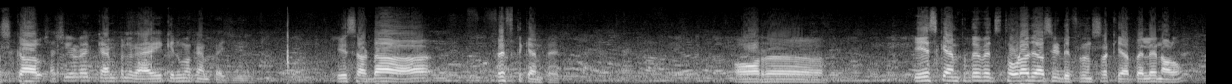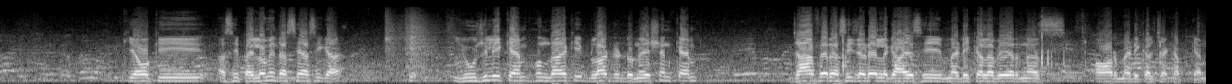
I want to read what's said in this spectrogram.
ਸਤਿ ਸ਼੍ਰੀ ਅਕਾਲ। ਅਸੀਂ ਜਿਹੜਾ ਕੈਂਪ ਲਗਾਇਆ ਇਹ ਕਿੰਨਵਾਂ ਕੈਂਪ ਹੈ ਜੀ? ਇਹ ਸਾਡਾ 5th ਕੈਂਪ ਹੈ। ਔਰ ਇਸ ਕੈਂਪ ਦੇ ਵਿੱਚ ਥੋੜਾ ਜਿਹਾ ਅਸੀਂ ਡਿਫਰੈਂਸ ਰੱਖਿਆ ਪਹਿਲੇ ਨਾਲੋਂ ਕਿਉਂਕਿ ਅਸੀਂ ਪਹਿਲਾਂ ਵੀ ਦੱਸਿਆ ਸੀਗਾ ਕਿ ਯੂਜੂਲੀ ਕੈਂਪ ਹੁੰਦਾ ਹੈ ਕਿ ਬਲੱਡ ਡੋਨੇਸ਼ਨ ਕੈਂਪ ਜਾਂ ਫਿਰ ਅਸੀਂ ਜਿਹੜੇ ਲਗਾਏ ਸੀ ਮੈਡੀਕਲ ਅਵੇਅਰਨੈਸ ਔਰ ਮੈਡੀਕਲ ਚੈੱਕਅਪ ਕੈਂਪ।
